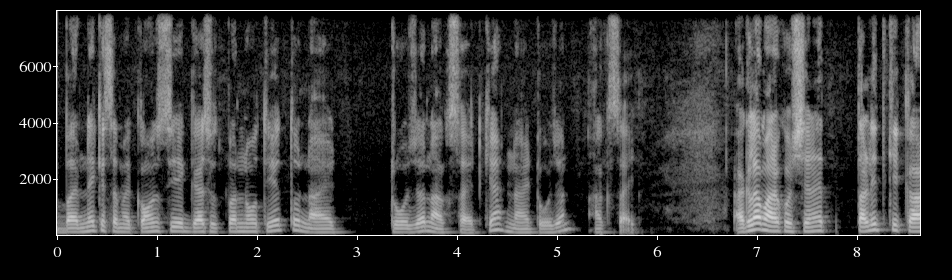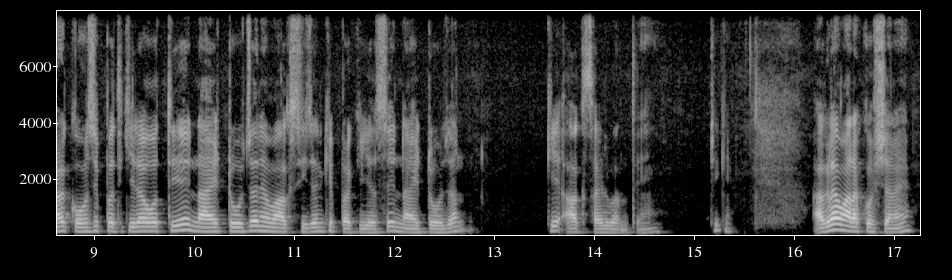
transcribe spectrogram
बनने के समय कौन सी एक गैस उत्पन्न होती है? तो नाइट्रोजन ऑक्साइड, क्या? Nitrogen oxide. अगला हमारा क्वेश्चन है, तड़ित के कारण कौन सी प्रतिक्रिया होती है? नाइट्रोजन एवं ऑक्सीजन की प्रक्रिया से नाइट्रोजन के ऑक्साइड बनते हैं। ठीक है। अगला हमारा क्वेश्चन है।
